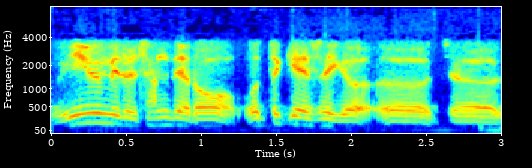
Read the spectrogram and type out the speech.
이유미를 상대로 어떻게 해서 이거 어 저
